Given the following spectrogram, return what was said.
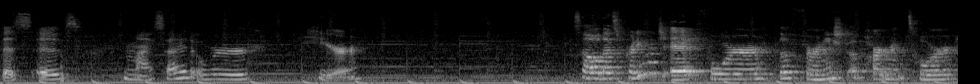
this is my side over here. So that's pretty much it for the furnished apartment tour.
